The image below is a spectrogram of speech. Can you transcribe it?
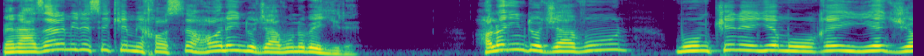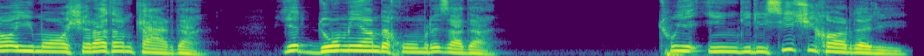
به نظر می‌رسه که می‌خواسته حال این دو جوون رو بگیره. حالا این دو جوون ممکنه یه موقع یه جایی معاشرت هم کردن. یه دومی هم به خمره زدن. توی انگلیسی چی کار داری؟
